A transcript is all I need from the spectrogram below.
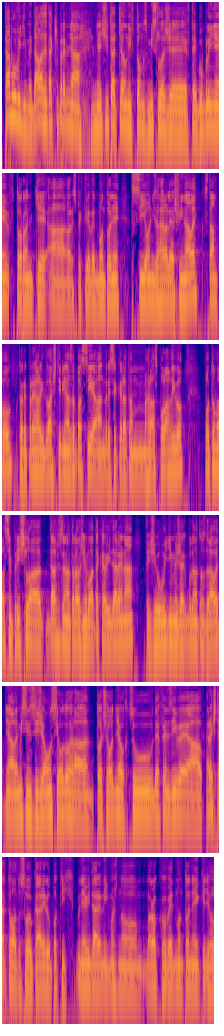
Tam uvidíme. Dallas je taký pre mňa nečitateľný v tom zmysle, že v tej bubline v Toronte a respektíve v Edmontone si oni zahrali až v finále s Tampou, ktoré prehrali 2-4 na zápasy a Andrej Sekera tam hral spolahlivo. Potom vlastne prišla, ďalšia sezóna teda už nebola taká vydarená, takže uvidíme, že ak budú na tom zdravotne, ale myslím si, že on si odohrá to, čo od neho chcú v defenzíve a reštartoval tú svoju kariéru po tých nevydarených možno rokoch v Edmontone, keď ho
